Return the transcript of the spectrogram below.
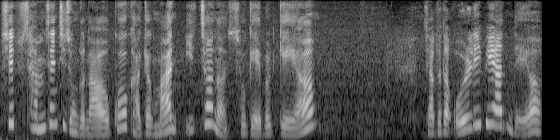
13cm 정도 나오고 가격 12,000원 소개해 볼게요. 자, 그 다음 올리비아인데요.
